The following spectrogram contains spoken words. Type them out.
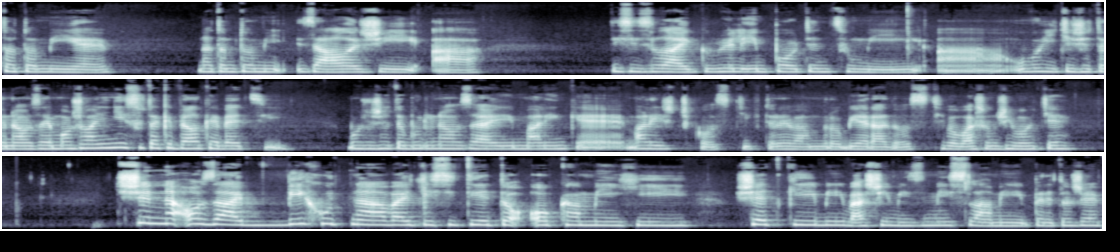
toto mi je, na tomto mi záleží a this is like really important to me a uvidíte, že to naozaj možno ani nie sú také veľké veci Možno, že to budú naozaj malinké maličkosti, ktoré vám robia radosť vo vašom živote. Čiže naozaj vychutnávajte si tieto okamihy všetkými vašimi zmyslami, pretože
